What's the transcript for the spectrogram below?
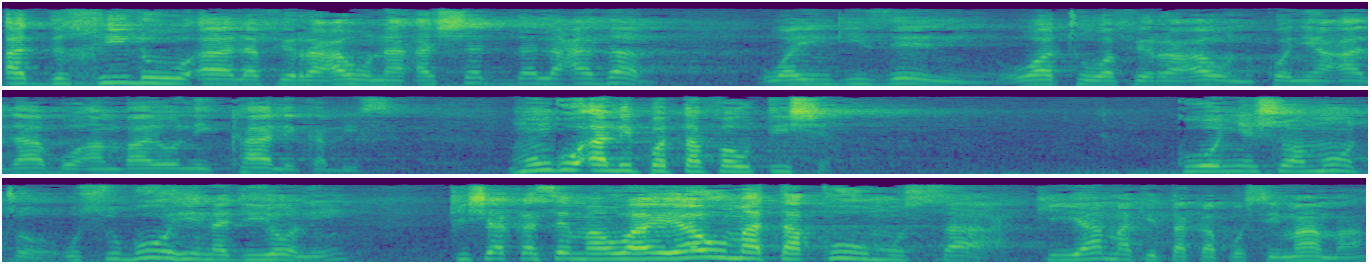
adkhilu ala firauna ashadda aladhab waingizeni watu wa firaun kwenye adhabu ambayo ni kali kabisa. Mungu alipotofautisha kuonyeshwa moto usubuhi na jioni kisha akasema wa yauma taqumu saa kiama kitakaposimama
